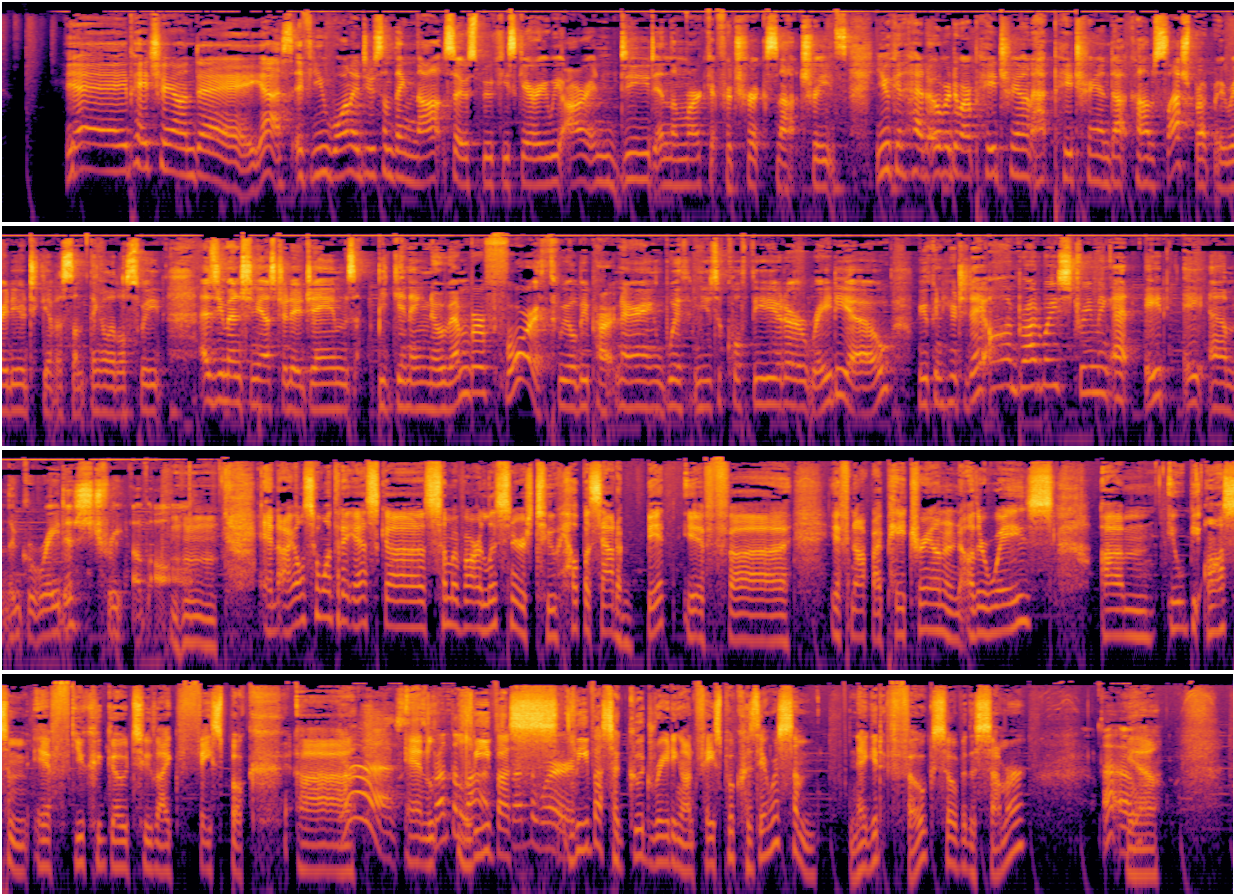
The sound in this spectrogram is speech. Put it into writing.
Yay, Patreon Day. Yes, if you want to do something not so spooky scary, we are indeed in the market for tricks, not treats. You can head over to our Patreon at patreon.com slash Broadway Radio to give us something a little sweet. As you mentioned yesterday, James, beginning November 4th, we will be partnering with Musical Theater Radio. You can hear today on Broadway streaming at 8 a.m., the greatest treat of all. And I also wanted to ask uh, some of our listeners to help us out a bit, if uh, if not by Patreon and other ways. Um, it would be awesome if you could go to like Facebook uh, Yes, and love, leave us leave us a good rating on Facebook because there was some negative folks over the summer. Uh oh. Yeah.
